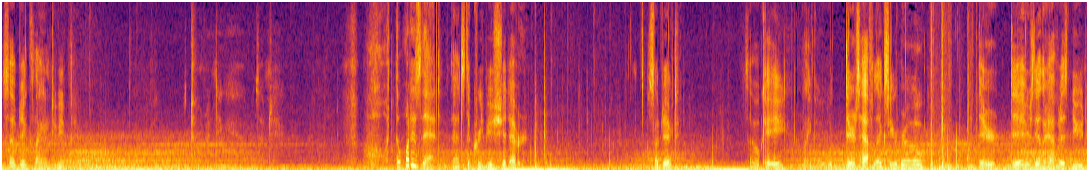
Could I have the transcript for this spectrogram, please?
Subject claimed to be tormenting subject. What the? What is that? That's the creepiest shit ever. Subject. So okay, like there's half legs here, bro. There, there's the other half of this dude.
